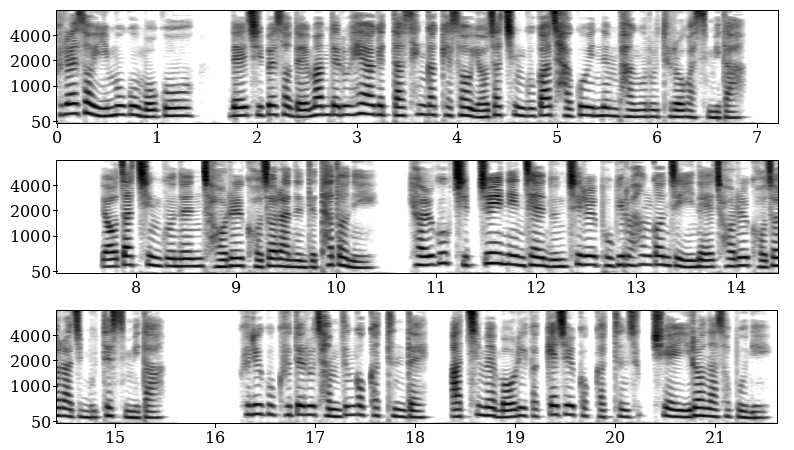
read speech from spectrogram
그래서 이모고 뭐고 내 집에서 내 맘대로 해야겠다 생각해서 여자친구가 자고 있는 방으로 들어갔습니다. 여자친구는 저를 거절하는 듯 하더니 결국 집주인인 제 눈치를 보기로 한 건지 이내 저를 거절하지 못했습니다. 그리고 그대로 잠든 것 같은데 아침에 머리가 깨질 것 같은 숙취에 일어나서 보니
